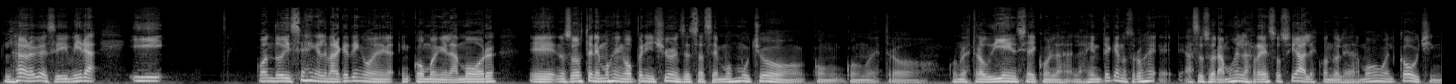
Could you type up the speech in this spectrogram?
claro que sí, mira, y cuando dices en el marketing como en el, amor, eh, nosotros tenemos en Open Insurances, hacemos mucho con, nuestro, con nuestra audiencia y con la, gente que nosotros eh, asesoramos en las redes sociales cuando les damos el coaching.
